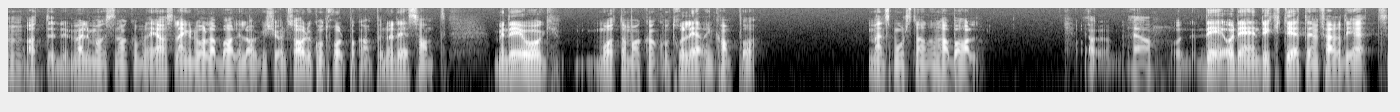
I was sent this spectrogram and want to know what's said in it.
Mm. At veldig mange snakker om det. Ja, så lenge du holder ball i laget sjøl, så har du kontroll på kampen. Og det er sant. Men det er òg måter man kan kontrollere en kamp på mens motstanderen har ballen. Ja. Og det, og det er en dyktighet, en ferdighet,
